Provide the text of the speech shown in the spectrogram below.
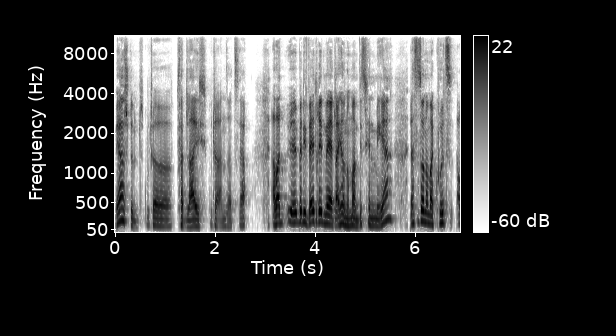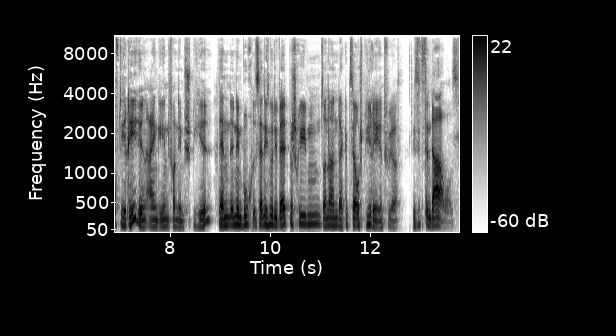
Ja, stimmt. Guter Vergleich, guter Ansatz, ja. Aber äh, über die Welt reden wir ja gleich auch noch mal ein bisschen mehr. Lass uns auch noch mal kurz auf die Regeln eingehen von dem Spiel. Denn in dem Buch ist ja nicht nur die Welt beschrieben, sondern da gibt's ja auch Spielregeln für. Wie sieht's denn da aus?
